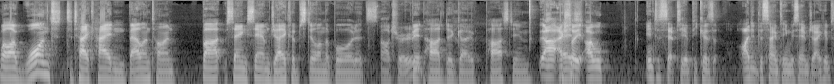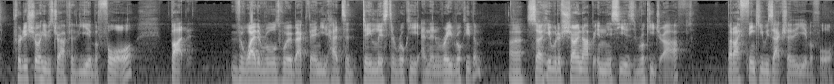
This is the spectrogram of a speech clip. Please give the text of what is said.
Well, I want to take Hayden Ballantyne, but seeing Sam Jacobs still on the board, it's Oh, true. a bit hard to go past him. Uh, actually, Yes. I will intercept here because I did the same thing with Sam Jacobs. Pretty sure he was drafted the year before, but the way the rules were back then, you had to delist a rookie and then re-rookie them. Uh, So he would have shown up in this year's rookie draft, but I think he was actually the year before.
